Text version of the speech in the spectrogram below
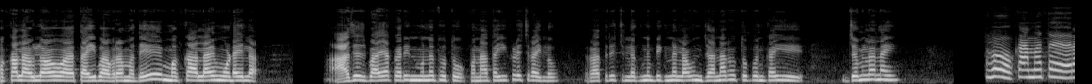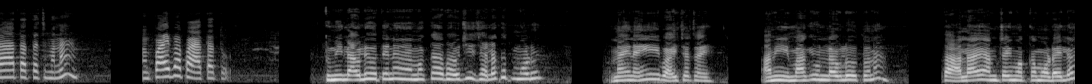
मका लावला हो ताई बाबरामध्ये मका आलाय मोडायला. आजच बाया करीन म्हणत होतो पण आता इकडेच राहिलो. रात्रीच लग्न बिग्न लावून जाणार होतो पण काही जमला नाही. हो कामात राहतातच म्हणा. पाय बापा आता तू. तुम्ही लावले होते ना मका भाऊजी झालं का मोडून? नाही नाही बाईचाच आहे. आम्ही मागेहून लावलो होतो ना. तर आला आहे आमचाही मक्का मोडायला.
